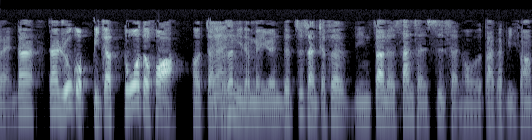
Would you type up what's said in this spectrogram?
对，但但如果比较多的话，哦，假假设你的美元的资产假设已经占了三成四成，哦，我打个比方，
